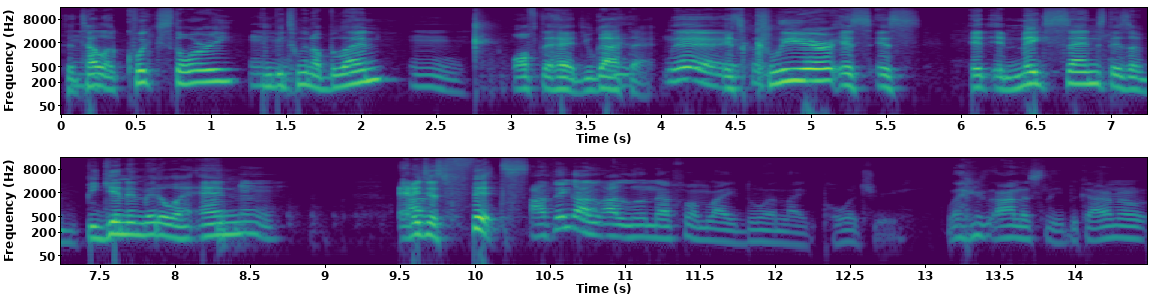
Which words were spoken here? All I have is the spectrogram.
to tell a quick story in between a blend, mm. off the head, you got that. Yeah, It's clear. It's it's it, it makes sense. There's a beginning, middle, and end, Mm. and it just fits. I think I, I learned that from like doing like poetry. Like honestly, because I remember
